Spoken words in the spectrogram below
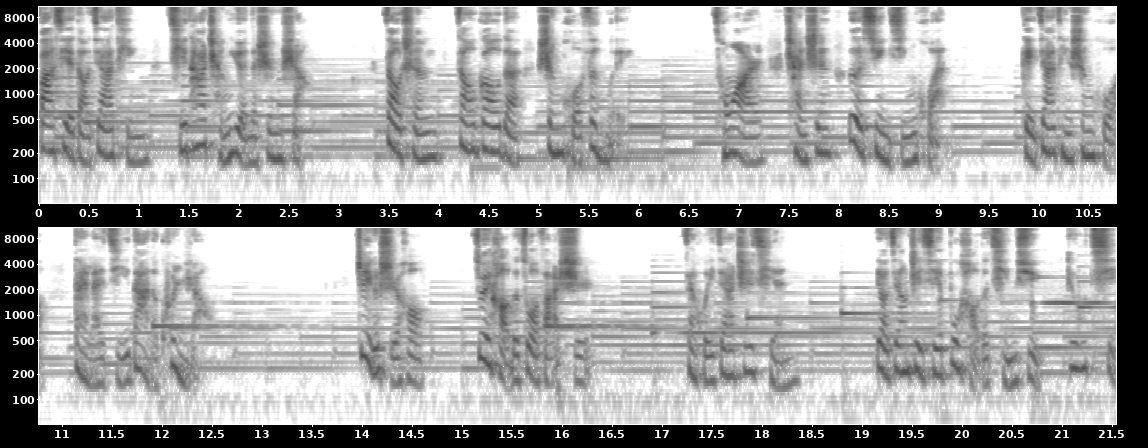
发泄到家庭其他成员的身上，造成糟糕的生活氛围，从而产生恶性循环，给家庭生活带来极大的困扰。这个时候，最好的做法是。在回家之前，要将这些不好的情绪丢弃，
